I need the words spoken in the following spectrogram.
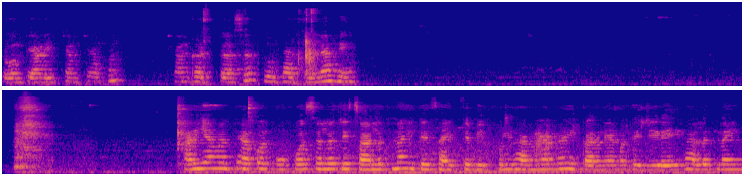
दोन ते अडीच चमचे आपण छान घट्ट असं तूप घातलेलं आहे. आणि यामध्ये आपण उपवासाला जे चालत नाही ते साहित्य बिलकुल घालणार नाही कारण यामध्ये जिरेही घालत नाही.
